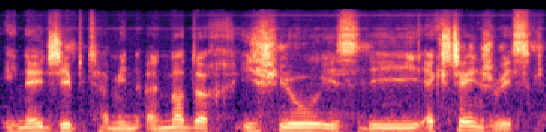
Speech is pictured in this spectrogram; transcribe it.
in Egypt, I mean, another issue is the exchange risk.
